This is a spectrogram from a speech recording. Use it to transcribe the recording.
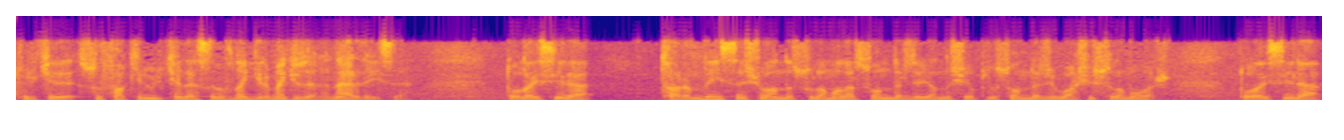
Türkiye su fakir ülkeler sınıfına girmek üzere neredeyse. Dolayısıyla tarımda ise şu anda sulamalar son derece yanlış yapılıyor. Son derece vahşi sulama var. Dolayısıyla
